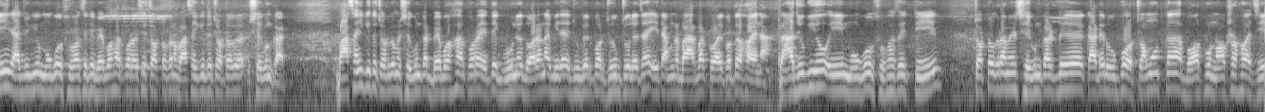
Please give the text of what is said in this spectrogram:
এই রাজকীয় মোগল সোফা সেটে ব্যবহার করা হয়েছে চট্টগ্রাম বাসাইকৃত চট্টগ্রাম সেগুন কাঠ। বাসাইকৃত চট্টগ্রামের সেগুন কাঠ ব্যবহার করা, এতে গুণে ধরে না, বিদায় যুগের পর যুগ চলে যায় এটা আপনার বারবার ক্রয় করতে হয় না। রাজকীয় এই মোগল সোফা সেটটি চট্টগ্রামের সেগুন কাঠে, কাঠের উপর চমৎকার, ভরপুর নকশা হয়, যে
